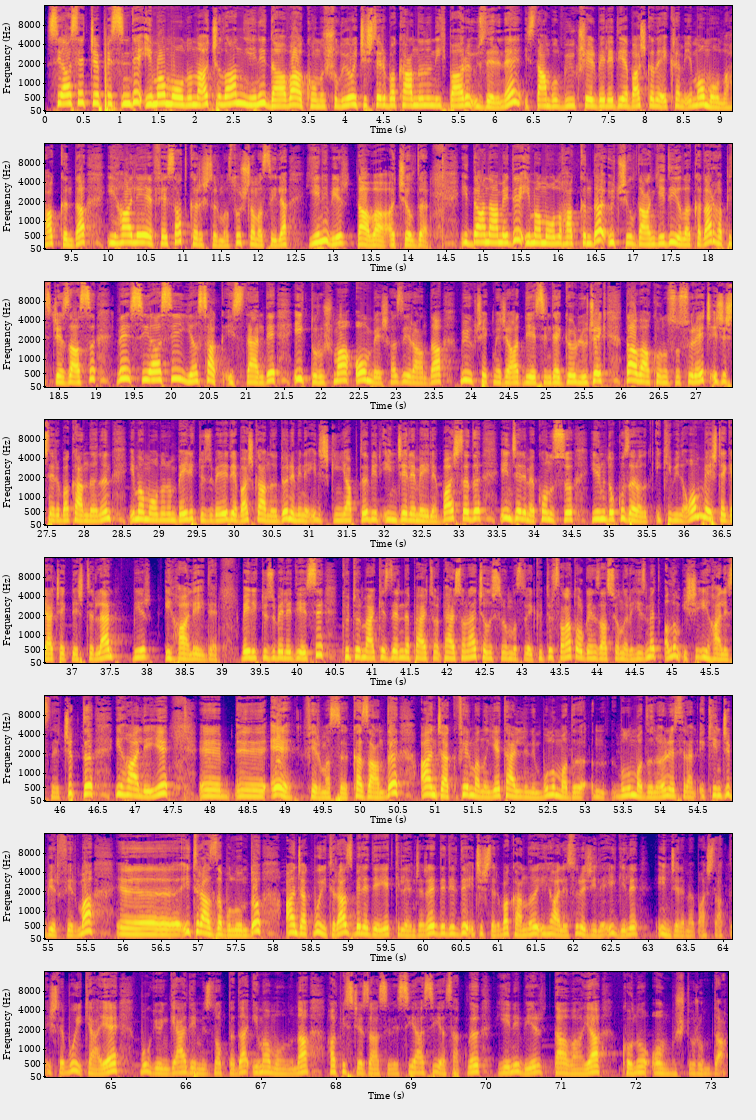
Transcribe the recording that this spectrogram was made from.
Siyaset cephesinde İmamoğlu'na açılan yeni dava konuşuluyor. İçişleri Bakanlığı'nın ihbarı üzerine İstanbul Büyükşehir Belediye Başkanı Ekrem İmamoğlu hakkında ihaleye fesat karıştırma suçlamasıyla yeni bir dava açıldı. İddianamede İmamoğlu hakkında 3 yıldan 7 yıla kadar hapis cezası ve siyasi yasak istendi. İlk duruşma 15 Haziran'da Büyükçekmece Adliyesi'nde görülecek. Dava konusu süreç İçişleri Bakanlığı'nın İmamoğlu'nun Beylikdüzü Belediye Belediye Başkanlığı dönemine ilişkin yaptığı bir incelemeyle başladı. İnceleme konusu 29 Aralık 2015'te gerçekleştirilen bir ihaleydi. Beylikdüzü Belediyesi kültür merkezlerinde personel çalıştırılması ve kültür sanat organizasyonları hizmet alım işi ihalesine çıktı. İhaleyi e, e, e firması kazandı. Ancak firmanın yeterliliğinin bulunmadığı, bulunmadığını öne süren ikinci bir firma e, itirazda bulundu. Ancak bu itiraz belediye yetkililerince reddedildi. İçişleri Bakanlığı ihale süreciyle ilgili inceleme başlattı. İşte bu hikaye bugün geldiğimiz noktada İmamoğlu'na hapis cezası ve siyasi yasaklı yeni bir davaya konu olmuş durumda.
